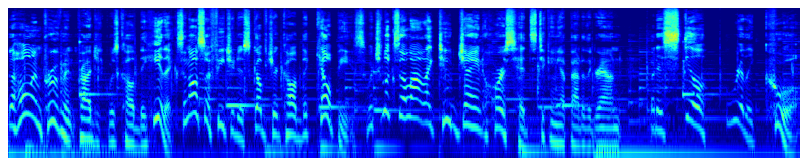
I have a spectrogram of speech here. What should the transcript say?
The whole improvement project was called the Helix and also featured a sculpture called the Kelpies, which looks a lot like two giant horse heads sticking up out of the ground, but is still really cool.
